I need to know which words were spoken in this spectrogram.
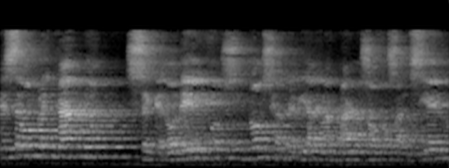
Este hombre, en cambio, se quedó lejos, no se atrevía a levantar los ojos al cielo.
